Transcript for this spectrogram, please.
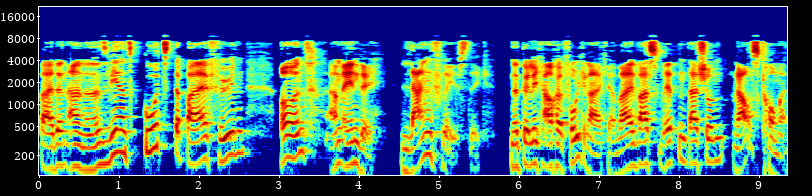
bei den anderen, dass wir uns gut dabei fühlen und am Ende langfristig natürlich auch erfolgreicher, weil was wird denn da schon rauskommen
